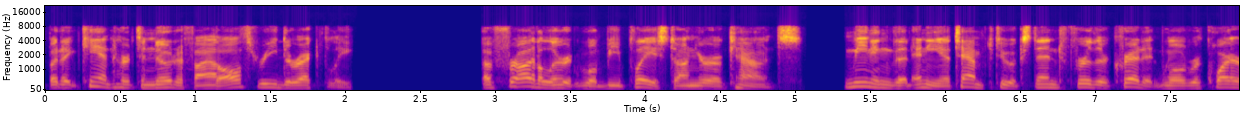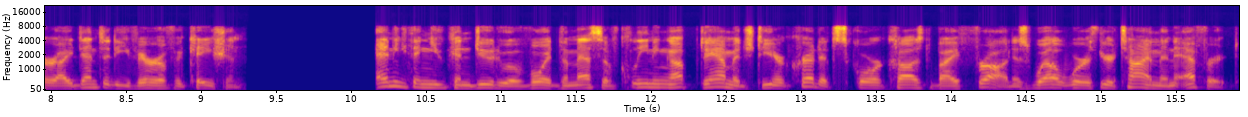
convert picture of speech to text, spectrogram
but it can't hurt to notify all three directly. A fraud alert will be placed on your accounts, meaning that any attempt to extend further credit will require identity verification. Anything you can do to avoid the mess of cleaning up damage to your credit score caused by fraud is well worth your time and effort.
